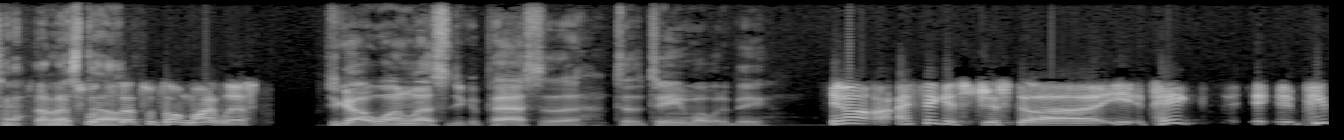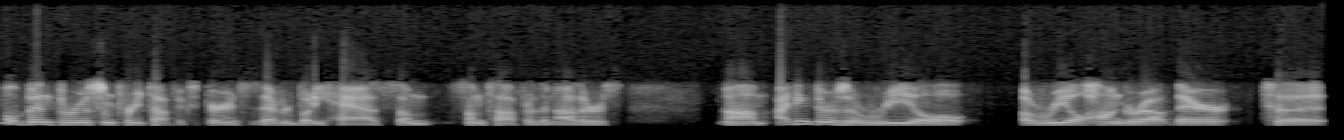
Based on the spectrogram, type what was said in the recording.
So that's what's that's what's on my list. If you got one lesson you could pass to the to the team, what would it be? You know, I think it's just uh, take it, it, people have been through some pretty tough experiences. Everybody has some some tougher than others. Um, I think there's a real a real hunger out there to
